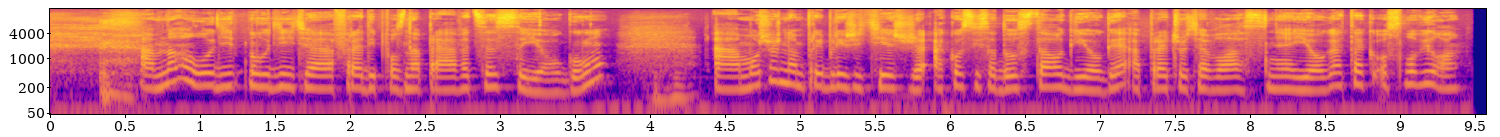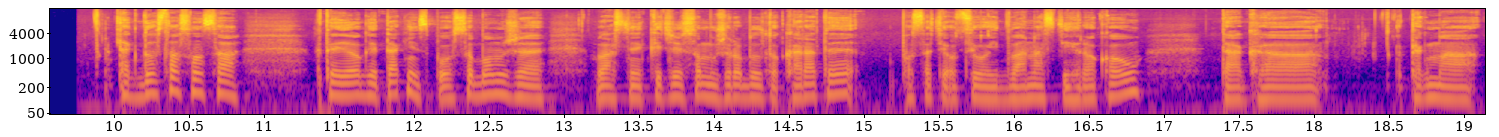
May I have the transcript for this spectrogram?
A mnoho ľudí, ľudí ťa, Freddy, pozná práve cez jogu. Uh-huh. A môžeš nám približiť tiež, že ako si sa dostal k joge a prečo ťa vlastne joga tak oslovila? Tak dostal som sa k tej joge takým spôsobom, že vlastne keďže som už robil to karate, podstate od svojich 12 rokov, tak, eh, tak ma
